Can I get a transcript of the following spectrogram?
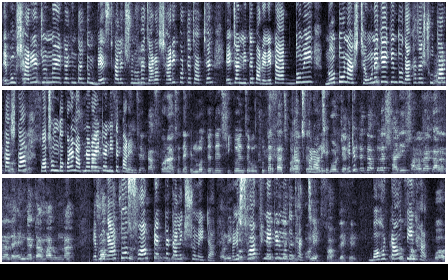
এবং শাড়ির জন্য এটা কিন্তু একদম বেস্ট কালেকশন হবে। যারা শাড়ি করতে চাচ্ছেন এটা নিতে পারেন। এটা একদমই নতুন আসছে। অনেকেই কিন্তু দেখা যায় সুতার কাজটা পছন্দ করেন আপনারা এটা নিতে পারেন। কাজ করা আছে। দেখেন মধ্যে দিয়ে সিকোয়েন্স এবং সুতার কাজ করা আছে। অনেক গর্জিয়াস এটা- এটাতে আপনারা শাড়ি সারারা গারারা লেহেঙ্গা জামা রুন্না এবং এত সফট একটা কালেকশন এটা। মানে সফট নেটের মধ্যে থাকছে। সফট দেখেন। বহরটাও তিন হাত। বহর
